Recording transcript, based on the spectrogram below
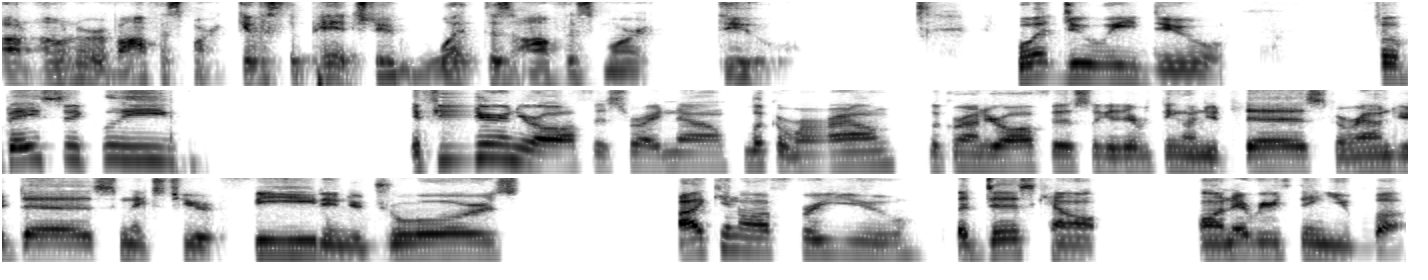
an owner of Office Mart. Give us the pitch, dude. What does Office Mart do? What do we do? So basically, if you're in your office right now, look around, look around your office, look at everything on your desk, around your desk, next to your feet, in your drawers. I can offer you a discount on everything you buy.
